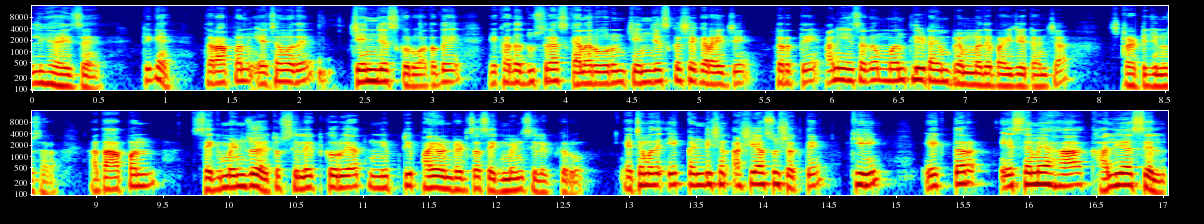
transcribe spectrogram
लिहायचं आहे ठीक आहे? तर आपण याच्यामध्ये चेंजेस करू. आता ते एखाद्या दुसऱ्या स्कॅनरवरून चेंजेस कसे करायचे? तर ते आणि हे सगळं मंथली टाईम फ्रेममध्ये पाहिजे त्यांच्या स्ट्रॅटेजीनुसार आता आपण सेगमेंट जो आहे तो सिलेक्ट करूयात. निफ्टी फाईव्ह हंड्रेडचा सेगमेंट सिलेक्ट करू. याच्यामध्ये एक कंडिशन अशी असू शकते की एकतर एस एम ए हा खाली असेल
